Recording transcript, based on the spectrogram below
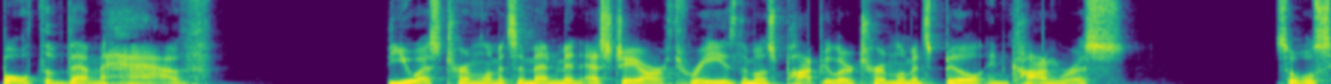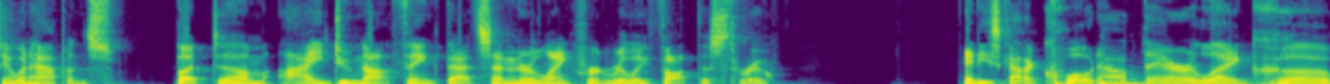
Both of them have. The U.S. term limits amendment, SJR 3, is the most popular term limits bill in Congress. So we'll see what happens. But um, I do not think that Senator Lankford really thought this through. And he's got a quote out there like, uh,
